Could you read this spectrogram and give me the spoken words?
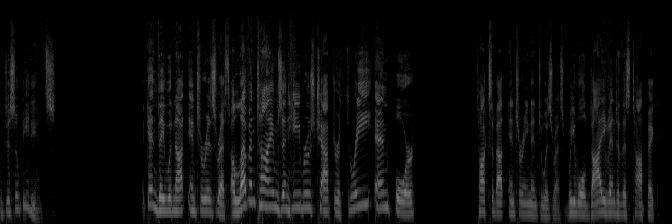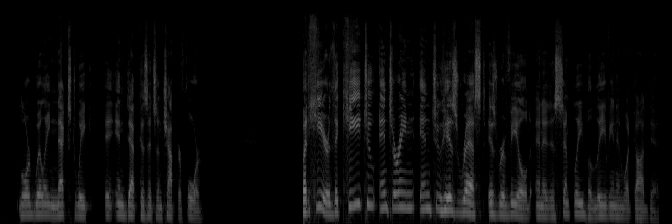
of disobedience. Again, they would not enter his rest. 11 times in Hebrews chapter 3 and 4 talks about entering into his rest. We will dive into this topic, Lord willing, next week in depth because it's in chapter 4. But here, the key to entering into his rest is revealed, and it is simply believing in what God did,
